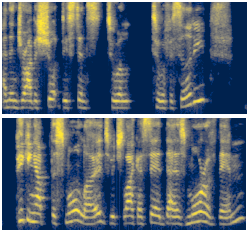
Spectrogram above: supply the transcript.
and then drive a short distance to a to a facility picking up the small loads which like i said there's more of them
